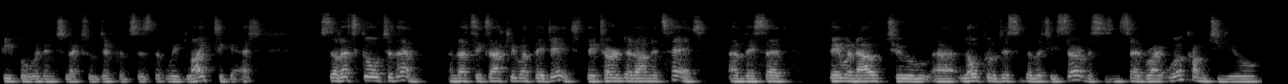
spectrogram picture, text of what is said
people with intellectual differences that we'd like to get. So let's go to them. And that's exactly what they did. They turned it on its head and they said, they went out to uh, local disability services and said, right, we'll come to you,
